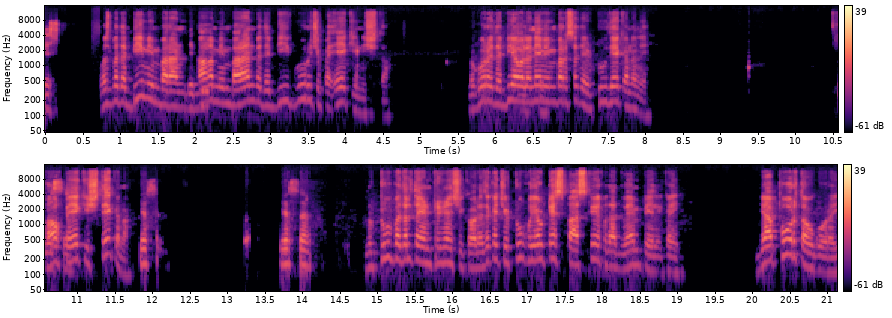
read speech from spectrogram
یس اوس به د بي ممبران هغه ممبران به د بي ګورو چې په ا کې نشته نو ګوره د بي اولنې ممبر څه دی 2 دی کنه دی او په ا کې شته کنه یس یس سر نو ټو بدلته انټری نه شي کولای ځکه چې ټو خو یو ټیسټ پاس کوي خو دا دویم پیل کوي بیا پور ته وګورئ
